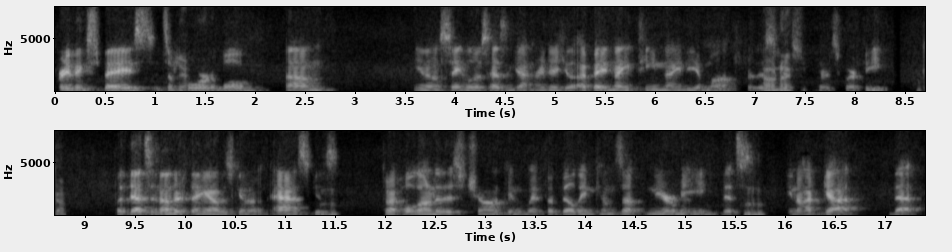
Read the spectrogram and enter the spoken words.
pretty big space. It's Yeah. affordable. Um, you know, St. Louis hasn't gotten ridiculous. I pay nineteen ninety a month for this Oh, nice. 1,500 square feet. Okay. But that's another thing I was going to ask is, Mhm. do I hold on to this chunk? And if a building comes up near me, that's Mhm. you know, I've got that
